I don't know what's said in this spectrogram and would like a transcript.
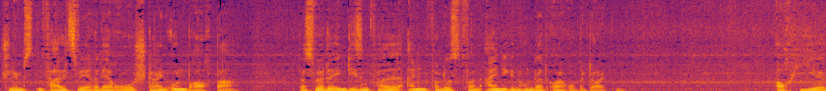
Schlimmstenfalls wäre der Rohstein unbrauchbar. Das würde in diesem Fall einen Verlust von einigen hundert Euro bedeuten. Auch hier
